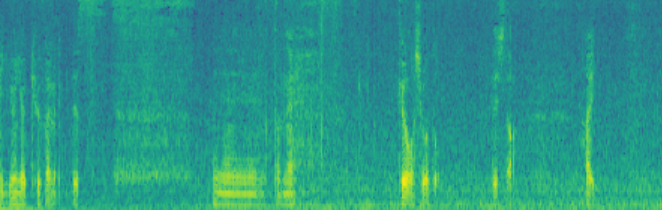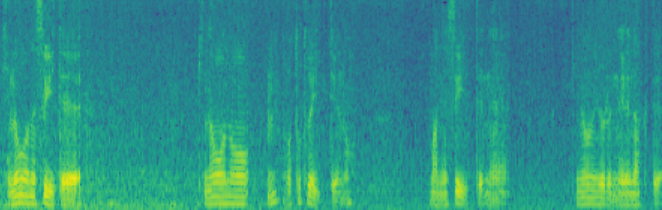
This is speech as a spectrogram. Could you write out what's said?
い、409回目です。えーっとね、今日は仕事でした。はい。昨日寝すぎて、昨日の、ん？一昨日っていうの？まあ寝すぎてね、昨日の夜寝れなくて、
